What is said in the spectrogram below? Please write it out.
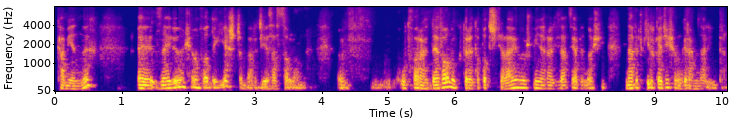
kamiennych, znajdują się wody jeszcze bardziej zasolone. W utworach Devonu, które to podścielają, już mineralizacja wynosi nawet kilkadziesiąt gram na litr.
